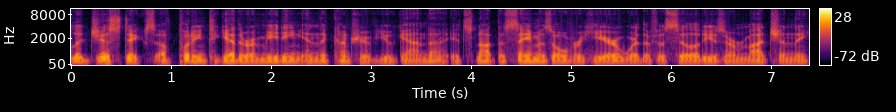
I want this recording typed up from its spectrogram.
logistics of putting together a meeting in the country of Uganda. It's not the same as over here where the facilities are much and the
